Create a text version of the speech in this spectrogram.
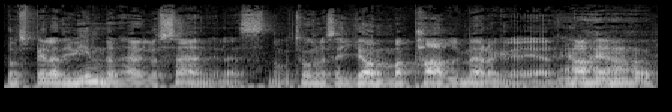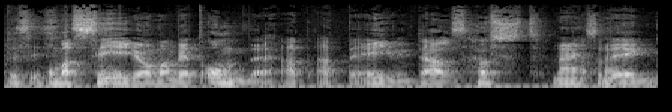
De spelade ju in den här i Los Angeles. De var tvungna att här, gömma palmer och grejer. Ja, ja, precis. Och man ser ju om man vet om det att, att det är ju inte alls höst. Nej, alltså nej. det är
